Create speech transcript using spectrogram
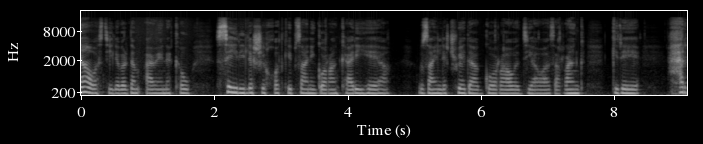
ناوەستی لەبەردەم ئاوێنەکە و سەیری لەشی خۆت کەی بزانی گۆڕانکاری هەیە بزانین لە کوێدا گۆڕاوە جیاوازە ڕەنگ گرێ هەر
